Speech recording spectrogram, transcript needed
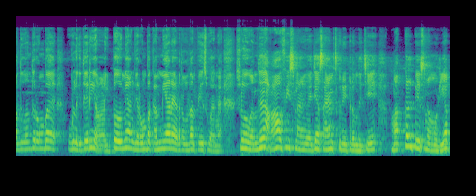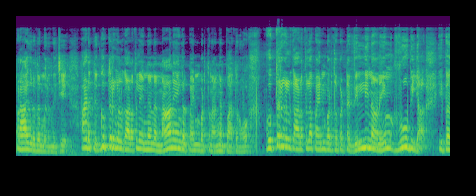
அது வந்து ரொம்ப உங்களுக்கு தெரியும். இப்போவுமே அங்கே ரொம்ப கம்மியான இடத்துல தான் பேசுவாங்க. ஸோ வந்து ஆஃபீஸ் லாங்குவேஜாக சான்ஸ்கிரிட் இருந்துச்சு மக்கள் பேசின மொழியாக பிராகிருதம் இருந்துச்சு. அடுத்து குப்தர்கள் காலத்தில் என்னென்ன நாணயங்கள் பயன்படுத்தினாங்கன்னு பார்த்துருவோம். குப்தர்கள் காலத்தில் பயன்படுத்தப்பட்ட வெள்ளி நாணயம் ரூபியா இப்போ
